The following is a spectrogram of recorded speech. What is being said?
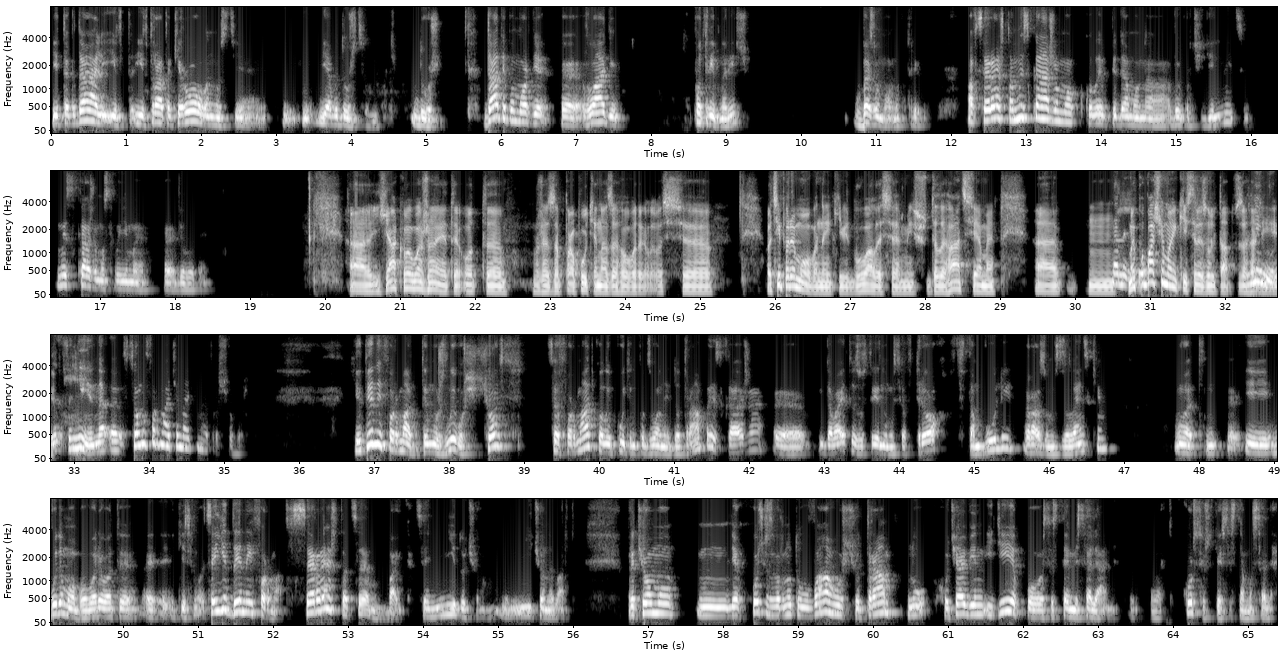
і так далі, і, і втрата керованості. Я би дуже цього не хотів. Дуже. Дати по морді е, владі потрібна річ. Безумовно потрібно. А все решта ми скажемо, коли підемо на виборчі дільниці, ми скажемо своїми е, бюлетенями. Як ви вважаєте, от е, вже за про Путіна заговорили? Ось е, оці перемовини, які відбувалися між делегаціями, е, не ми побачимо якийсь результат взагалі? Ні, ні, ні в цьому форматі навіть немає про що говорити. Єдиний формат, де можливо щось, це формат, коли Путін подзвонить до Трампа і скаже: давайте зустрінемося втрьох в Стамбулі разом з Зеленським. От, і будемо обговорювати е, е, якісь мови. Це єдиний формат. Все решта це байка, це ні до чого, нічого не варто. Причому я хочу звернути увагу, що Трамп, ну, хоча він і діє по системі Салямі, в курсі що є система Салямі.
